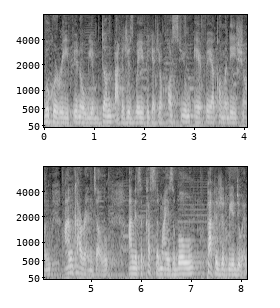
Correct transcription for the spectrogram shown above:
Buccoo Reef, you know, we have done packages where you could get your costume, airfare, accommodation, and car rental. And it's a customizable package that we are doing.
